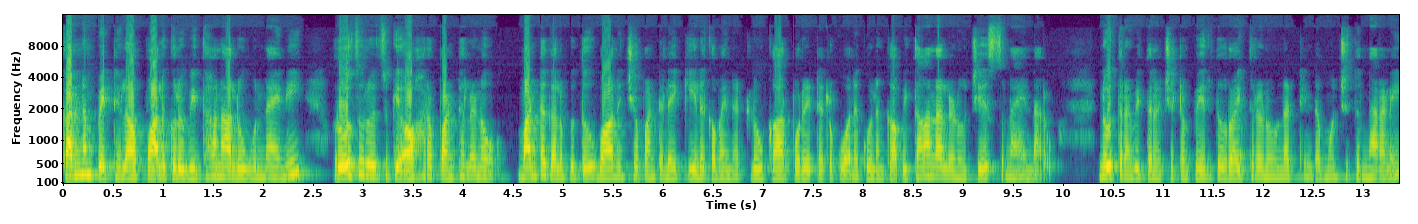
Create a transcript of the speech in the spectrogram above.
కన్నం పెట్టేలా పాలకులు విధానాలు ఉన్నాయని రోజు రోజుకి ఆహార పంటలను మంట గలుపుతూ వాణిజ్య పంటలే కీలకమైనట్లు కార్పొరేటర్లకు అనుకూలంగా విధానాలను చేస్తున్నాయన్నారు. నూతన విత్తన చట్టం పేరుతో రైతులను నట్టింట ముంచుతున్నారని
